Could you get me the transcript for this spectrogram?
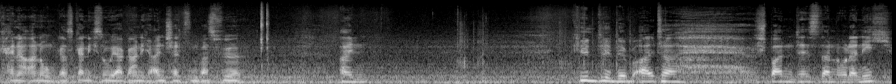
keine Ahnung, das kann ich so ja gar nicht einschätzen, was für ein Kind in dem Alter spannend ist dann oder nicht.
